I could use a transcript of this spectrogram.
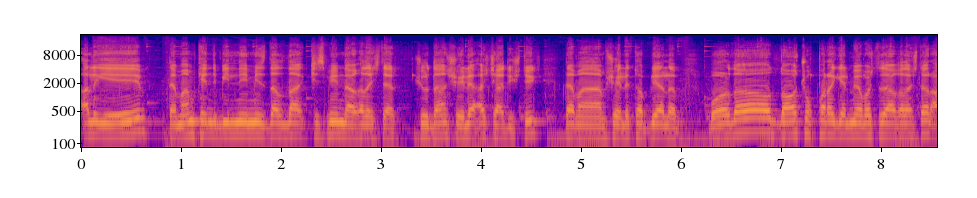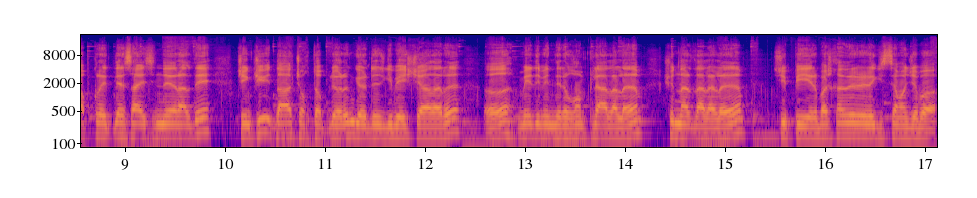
alayım. Tamam kendi bildiğimiz dalda kesmeyeyim de arkadaşlar. Şuradan şöyle aşağı düştük. Tamam şöyle toplayalım. Bu arada daha çok para gelmeye başladı arkadaşlar. Upgrade'ler sayesinde herhalde. Çünkü daha çok topluyorum gördüğünüz gibi eşyaları. Oh merdivenleri komple alalım. Şunları da alalım. Süper. Başka nereye gitsem acaba?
